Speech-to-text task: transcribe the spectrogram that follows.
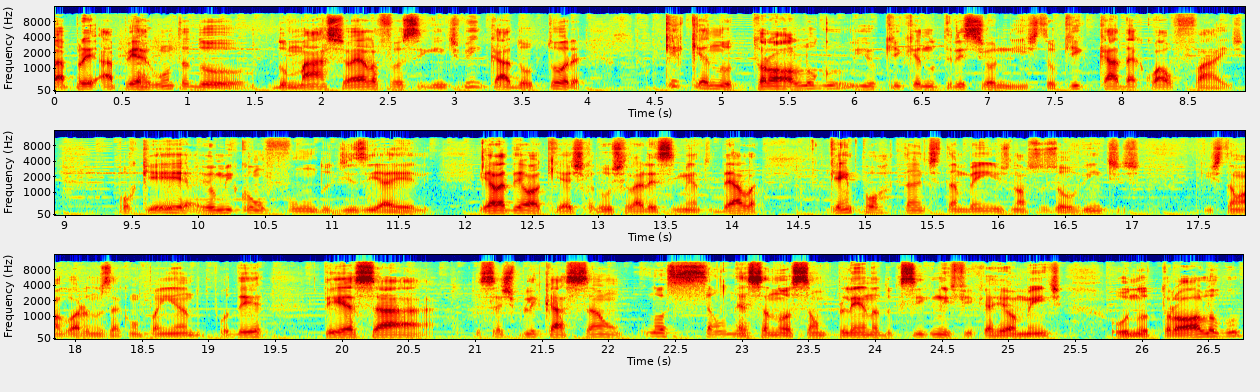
a, a, pergunta do, do Márcio a ela foi o seguinte: vem cá, doutora, que, que é nutrólogo e o que, que é nutricionista? O que cada qual faz? Porque eu me confundo, dizia ele. E ela deu aqui o esclarecimento dela, que é importante também os nossos ouvintes que estão agora nos acompanhando poder ter essa, essa explicação, noção, né? essa noção plena do que significa realmente o nutrólogo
